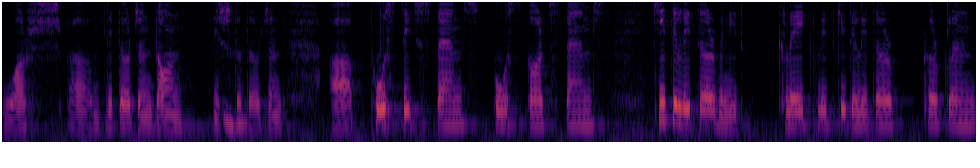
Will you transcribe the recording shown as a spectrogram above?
wash um, detergent, Dawn dish mm-hmm. detergent, uh, postage stamps, postcard stamps, kitty litter, we need clay kitty litter, Kirkland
